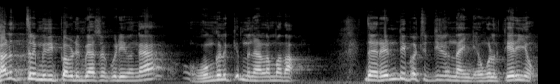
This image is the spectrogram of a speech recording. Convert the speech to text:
கழுத்தில் மிதிப்பு அப்படின்னு பேசக்கூடியவங்க உங்களுக்கு இந்த நிலமை தான். இந்த ரெண்டு பேர் சுற்றிட்டு இருந்தாங்க உங்களுக்கு தெரியும்.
